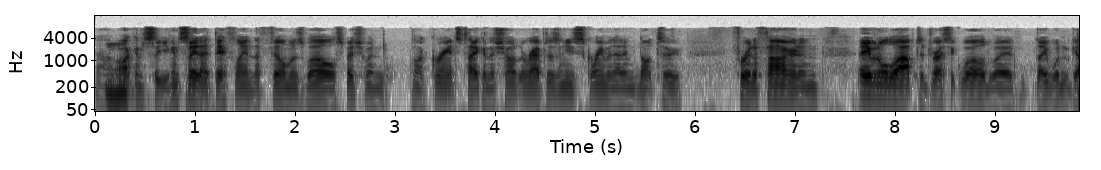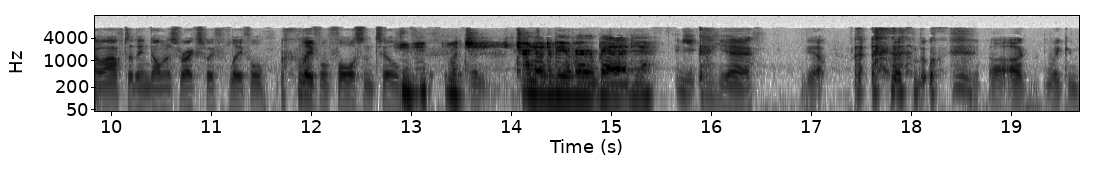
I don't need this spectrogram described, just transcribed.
Um, Mhm. I can see you can see that definitely in the film as well, especially when like Grant's taking a shot at the raptors and he's screaming at him not to through the phone, and even all the way up to Jurassic World where they wouldn't go after the Indominus Rex with lethal lethal force until which turned out to be a very bad idea. Y- Yeah, yep. but, uh, I, we can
